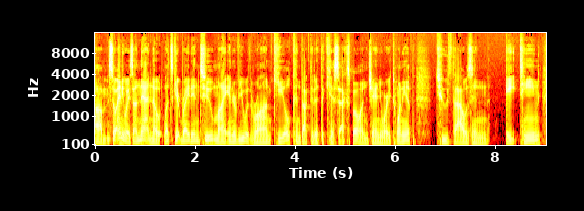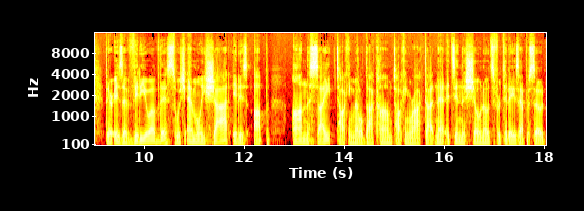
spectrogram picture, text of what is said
Um, so, anyways, on that note, let's get right into my interview with Ron Keel, conducted at the Kiss Expo on January 20th, 2018. There is a video of this, which Emily shot. It is up on the site, talkingmetal.com, talkingrock.net. It's in the show notes for today's episode.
